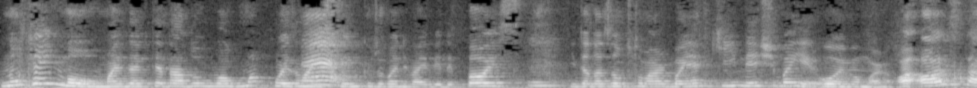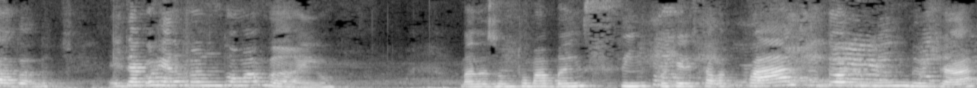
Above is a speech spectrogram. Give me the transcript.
Não queimou, mas deve ter dado alguma coisa lá em cima que o Giovanni vai ver depois. Então nós vamos tomar banho aqui neste banheiro. Oi, meu amor. Olha o estado. Ele tá correndo pra não tomar banho. Mas nós vamos tomar banho sim, porque ele estava quase dormindo já.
